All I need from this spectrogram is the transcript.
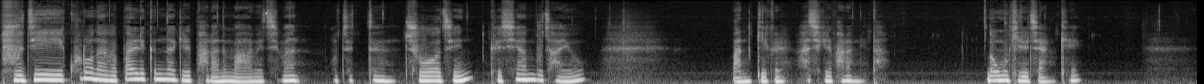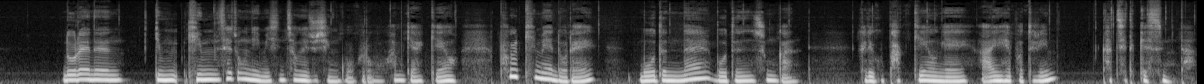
부디 코로나가 빨리 끝나길 바라는 마음이지만 어쨌든 주어진 그 시한부 자유 만끽을 하시길 바랍니다. 너무 길지 않게. 노래는 김, 김세종님이 신청해 주신 곡으로 함께 할게요. 폴킴의 노래 모든 날 모든 순간 그리고 박기영의 a dream 같이 듣겠습니다.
